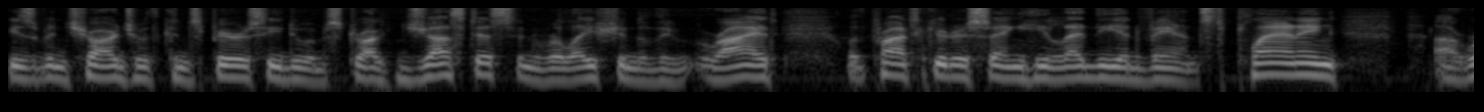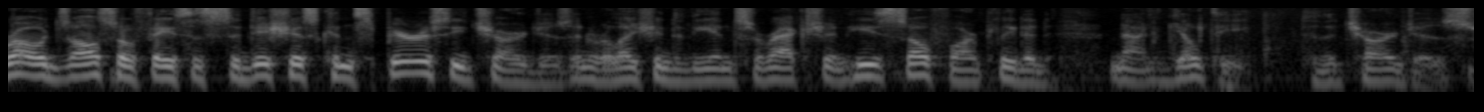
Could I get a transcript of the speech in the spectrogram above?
He's been charged with conspiracy to obstruct justice in relation to the riot, with prosecutors saying he led the advanced planning. Uh, Rhodes also faces seditious conspiracy charges in relation to the insurrection. He's so far pleaded not guilty to the charges.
